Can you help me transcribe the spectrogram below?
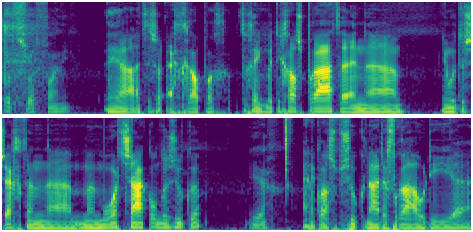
Dat is wel funny. Ja, het is wel echt grappig. Toen ging ik met die gast praten. En je moet dus echt een, een moordzaak onderzoeken. Ja. En ik was op zoek naar de vrouw die eh,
